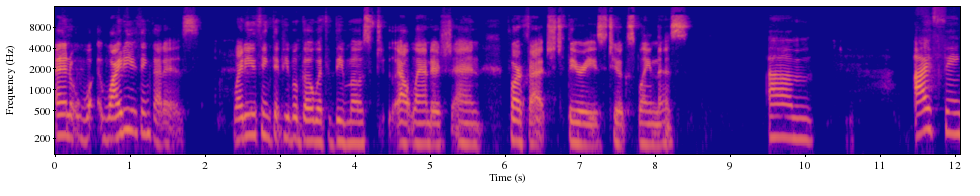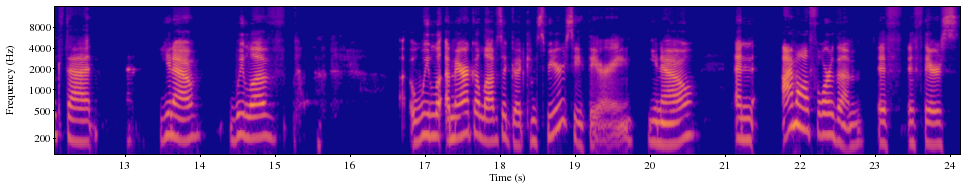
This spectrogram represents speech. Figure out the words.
And wh- why do you think that is? Why do you think that people go with the most outlandish and far fetched theories to explain this? Um, I think that, you know, we love we lo- America loves a good conspiracy theory, you know? And I'm all for them if if there's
